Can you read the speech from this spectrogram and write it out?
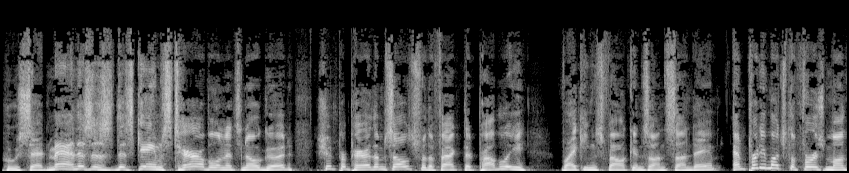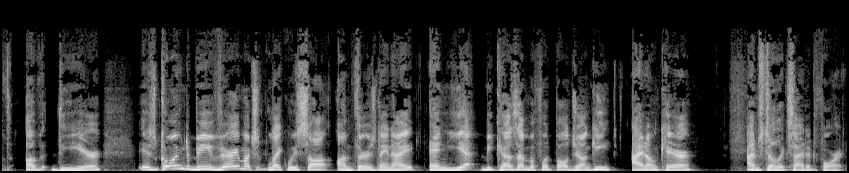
who said, "Man, this is this game's terrible and it's no good." Should prepare themselves for the fact that probably Vikings Falcons on Sunday and pretty much the first month of the year is going to be very much like we saw on Thursday night. And yet, because I'm a football junkie, I don't care. I'm still excited for it.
